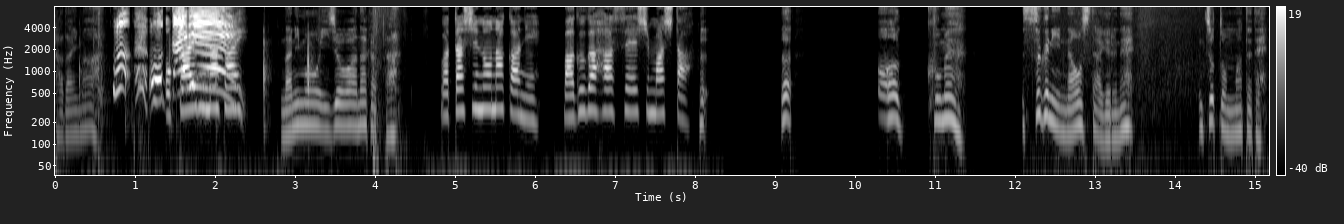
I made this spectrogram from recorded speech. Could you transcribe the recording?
ただいま。おおかえりなさい。何も異常はなかった。私の中にバグが発生しましたあごめん。すぐに直してあげるね。ちょっと待ってて。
